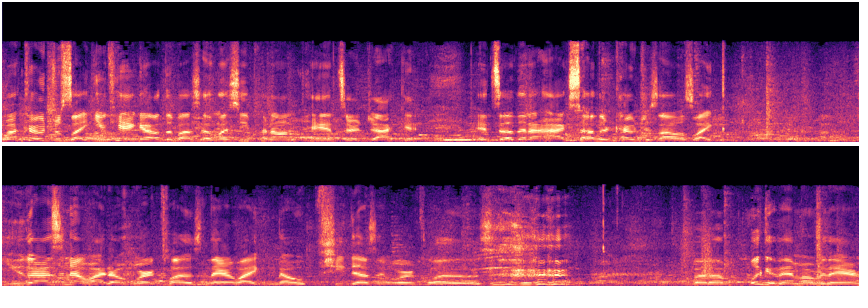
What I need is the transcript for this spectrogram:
My coach was like, you can't get off the bus unless you put on pants or a jacket. And so then I asked other coaches, I was like, you guys know I don't wear clothes. And they're like, nope, she doesn't wear clothes. but um, look at them over there.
